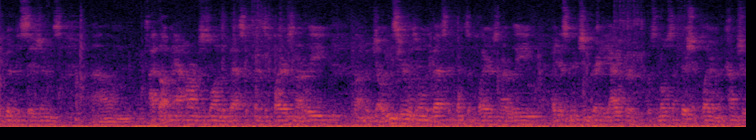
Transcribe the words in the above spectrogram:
made good decisions. Um, I thought Matt Haarms was one of the best defensive players in our league. I Joe Easter was one of the best defensive players in our league. I just mentioned Grady Eifert was the most efficient player in the country.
